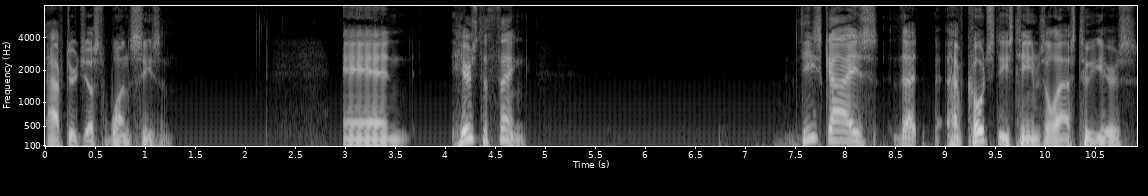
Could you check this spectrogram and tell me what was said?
after just one season. And here's the thing these guys that have coached these teams the last two years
